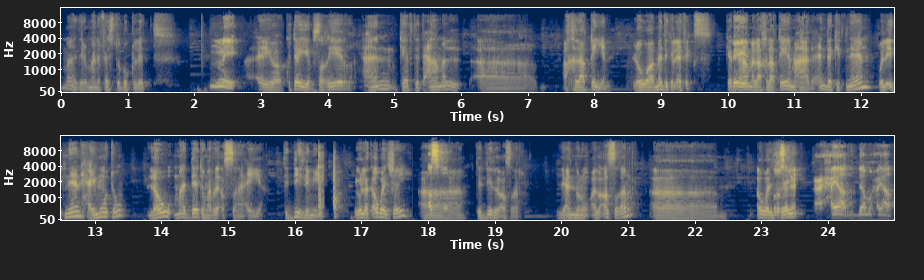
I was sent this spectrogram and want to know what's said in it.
ما أدري manifesto booklet مي أيوه كتيب صغير عن كيف تتعامل آه اخلاقيا اللي هو medical ethics كيف أيوة. تتعامل اخلاقيا مع هذا عندك اثنين والاثنين حيموتوا لو ما اديتهم الرئة الصناعية تديه لمين؟ يقول لك أول شيء آه أصغر. تديه للأصغر لأنه الأصغر أول شيء حياة قدامه حياة.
